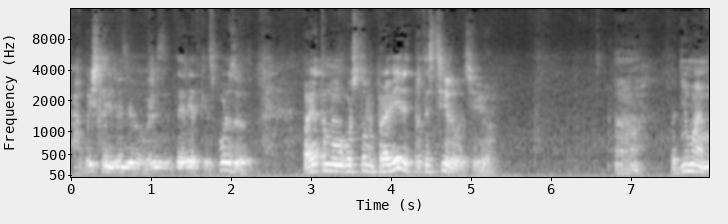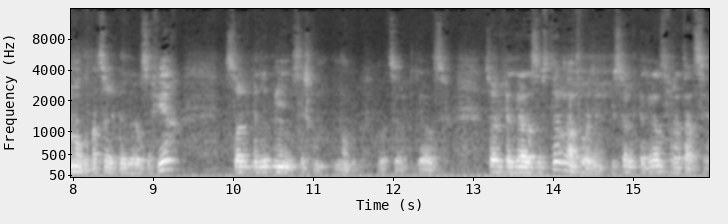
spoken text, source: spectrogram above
Обычные люди в жизни это редко используют. Поэтому вот чтобы проверить, протестировать ее, а, поднимаем ногу под 45 градусов вверх, 45 градусов, не, не слишком много, вот 45 градусов. 45 градусов в сторону отводим и 45 градусов ротация.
